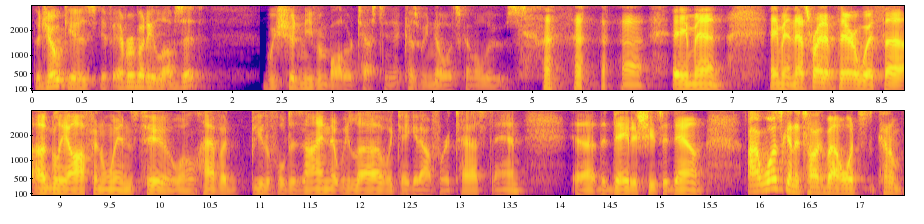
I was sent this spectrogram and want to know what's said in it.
The joke is if everybody loves it, we shouldn't even bother testing it because we know it's going to lose. Amen. Amen. That's right up there with uh, ugly often wins too. We'll have a beautiful design that we love. We take it out for a test and uh, the data shoots it down. I was going to talk about what's kind of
